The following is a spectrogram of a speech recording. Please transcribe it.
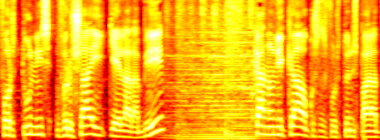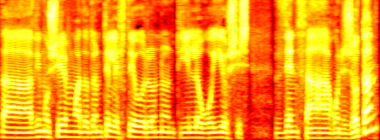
Φορτούνης, Βρουσάι και Ελ Αραμπί. Κανονικά ο Κώστας Φορτούνης παρά τα δημοσιεύματα των τελευταίων ώρων ότι λόγω ίωσης δεν θα αγωνιζόταν.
